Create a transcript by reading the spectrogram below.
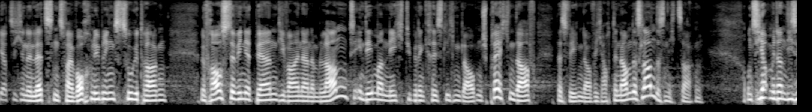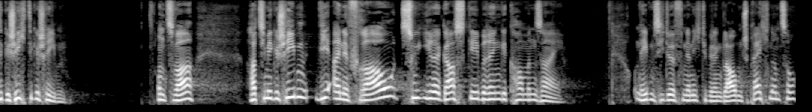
die hat sich in den letzten zwei Wochen übrigens zugetragen, eine Frau aus der Vignette Bern, die war in einem Land, in dem man nicht über den christlichen Glauben sprechen darf. Deswegen darf ich auch den Namen des Landes nicht sagen. Und sie hat mir dann diese Geschichte geschrieben. Und zwar hat sie mir geschrieben, wie eine Frau zu ihrer Gastgeberin gekommen sei. Und eben, sie dürfen ja nicht über den Glauben sprechen und so.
